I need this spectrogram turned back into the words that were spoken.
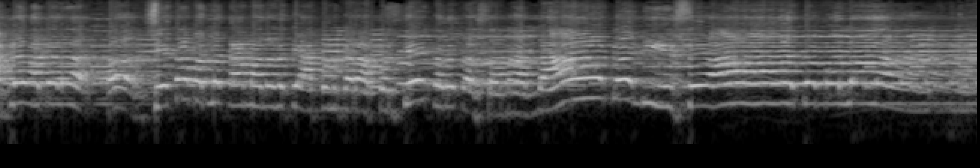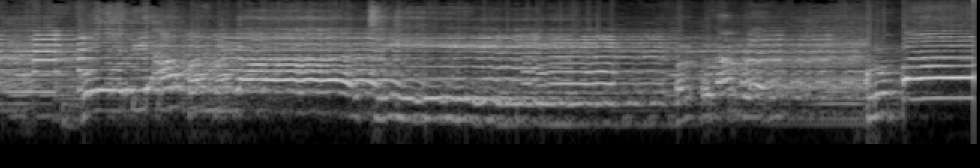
आपल्या वाट्याला शेतामधलं काम आलं ना ते आपण करा. पण ते करत असताना लागली से आज मला. गोडी अभंगाची. पण पुन्हा कृपा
